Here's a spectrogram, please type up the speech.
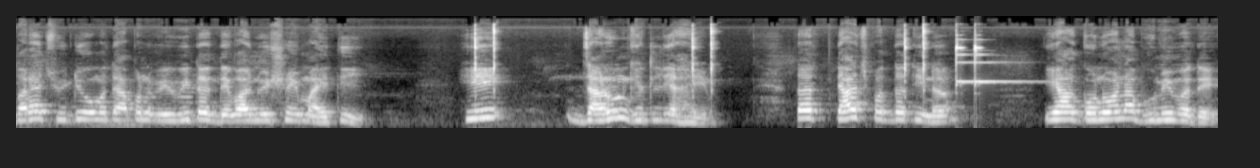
बऱ्याच व्हिडिओमध्ये आपण विविध देवांविषयी माहिती ही जाणून घेतली आहे. तर त्याच पद्धतीनं या गोंडवाना भूमीमध्ये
